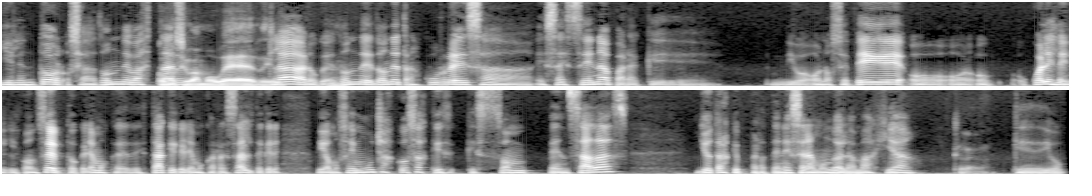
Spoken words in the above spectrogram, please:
Y el entorno, o sea, ¿dónde va a estar? ¿Cómo se va a mover? Claro, ¿dónde, ¿dónde transcurre esa, esa escena para que, digo, o no se pegue, o, cuál es el concepto? ¿Queremos que destaque, queremos que resalte? digamos, hay muchas cosas que, que son pensadas y otras que pertenecen al mundo de la magia. Claro. Que, digo,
